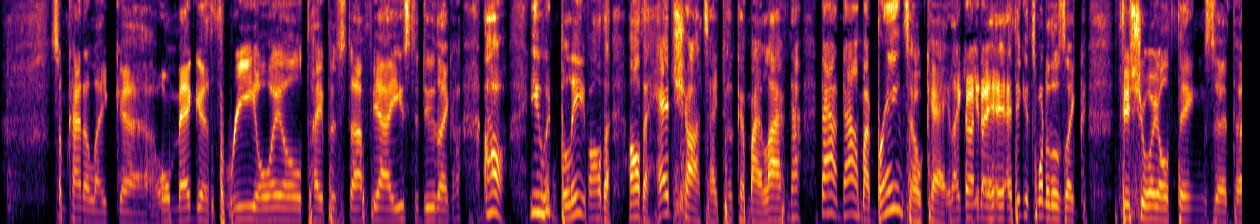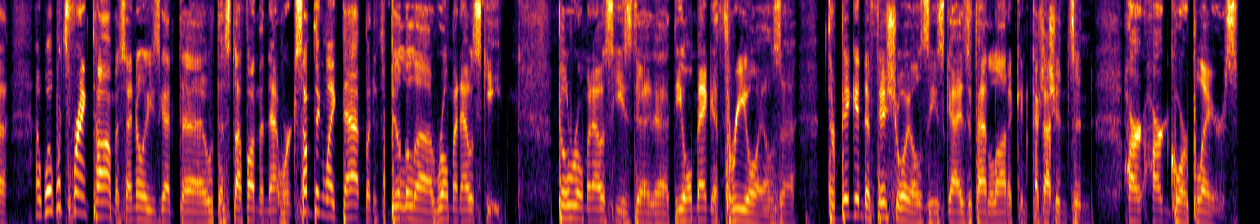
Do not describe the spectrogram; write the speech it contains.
some kind of like uh, omega three oil type of stuff. Yeah, I used to do like oh you wouldn't believe all the all the headshots I took in my life. Now now now my brain's okay. Like you know, I think it's one of those like fish oil things that uh, what, what's Frank Thomas? I know he's got uh, the stuff on the network, something like that. But it's Bill uh, Romanowski. Bill Romanowski's the the, the omega three oils. Uh, they're big into fish oils. These guys have had a lot of concussions and hard, hardcore players.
